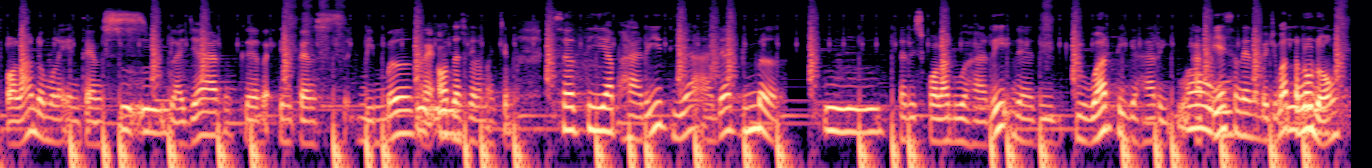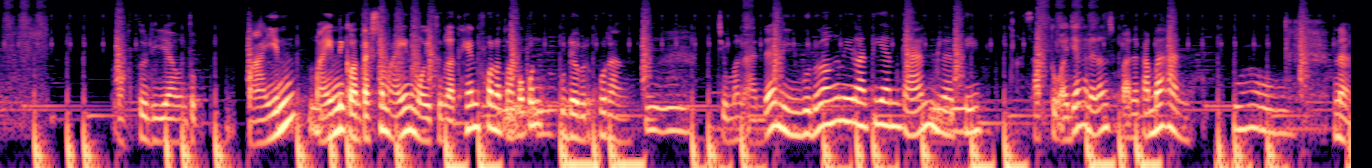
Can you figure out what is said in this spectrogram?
sekolah udah mulai intens mm -mm. belajar, intens bimbel, tryout mm -mm. dan segala macam. Setiap hari dia ada bimbel. Hmm. Dari sekolah dua hari, dari luar tiga hari. Wow. Artinya Senin sampai Jumat hmm. penuh dong. Waktu dia untuk main, main nih konteksnya main, mau itu lihat handphone atau apa pun udah berkurang. Hmm. Cuman ada minggu doang nih latihan kan, berarti Sabtu aja kadang-kadang suka ada tambahan. Wow. Nah,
